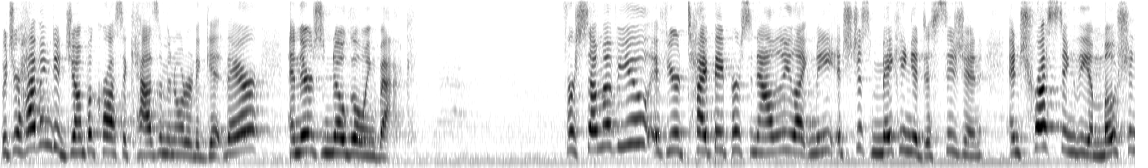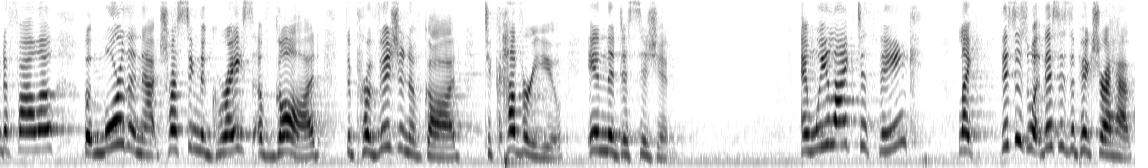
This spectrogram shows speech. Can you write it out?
but you're having to jump across a chasm in order to get there, and there's no going back. For some of you, if you're type A personality like me, it's just making a decision and trusting the emotion to follow, but more than that, trusting the grace of God, the provision of God to cover you in the decision. And we like to think like this is what this is the picture I have.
